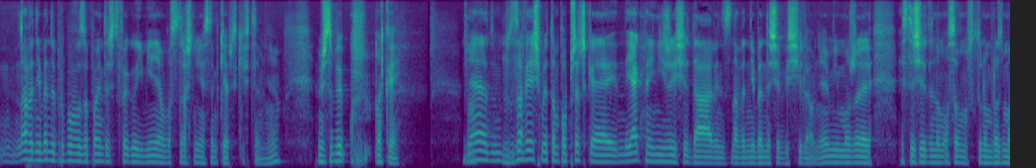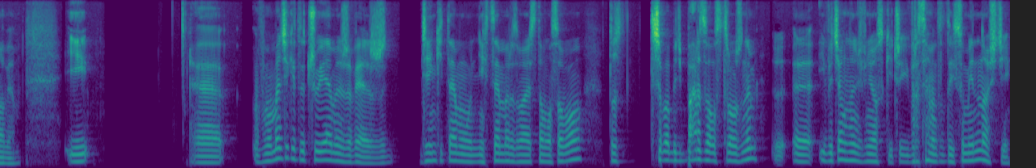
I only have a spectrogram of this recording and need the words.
nawet nie będę próbował zapamiętać twojego imienia, bo strasznie jestem kiepski w tym, nie? Myślę sobie, okej. Okay. No. Nie, mhm. zawieźmy tą poprzeczkę jak najniżej się da, więc nawet nie będę się wysilał, nie? Mimo, że jesteś jedyną osobą, z którą rozmawiam. I e, w momencie, kiedy czujemy, że wiesz, że dzięki temu nie chcemy rozmawiać z tą osobą, to trzeba być bardzo ostrożnym y, y, i wyciągnąć wnioski, czyli wracamy do tej sumienności,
